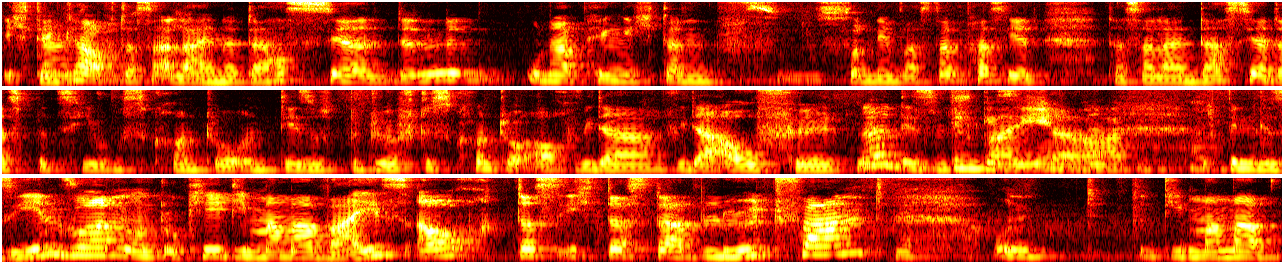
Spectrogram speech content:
Ich denke auch, dass alleine das ja, unabhängig dann von dem, was dann passiert, dass allein das ja das Beziehungskonto und dieses Bedürfniskonto auch wieder, wieder auffüllt, ne? diesen ich bin Speicher. Ich bin gesehen worden und okay, die Mama weiß auch, dass ich das da blöd fand. Ja. Und die Mama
